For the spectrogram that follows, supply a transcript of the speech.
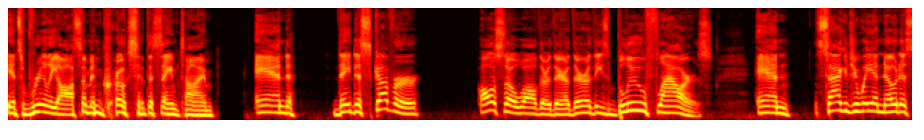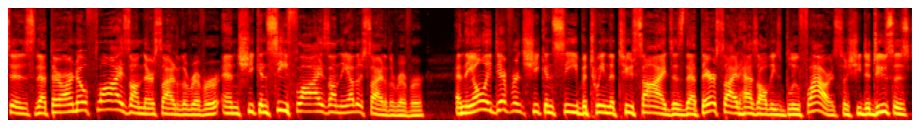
it's really awesome and gross at the same time. And they discover also while they're there, there are these blue flowers and Sacagawea notices that there are no flies on their side of the river and she can see flies on the other side of the river. And the only difference she can see between the two sides is that their side has all these blue flowers. So she deduces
